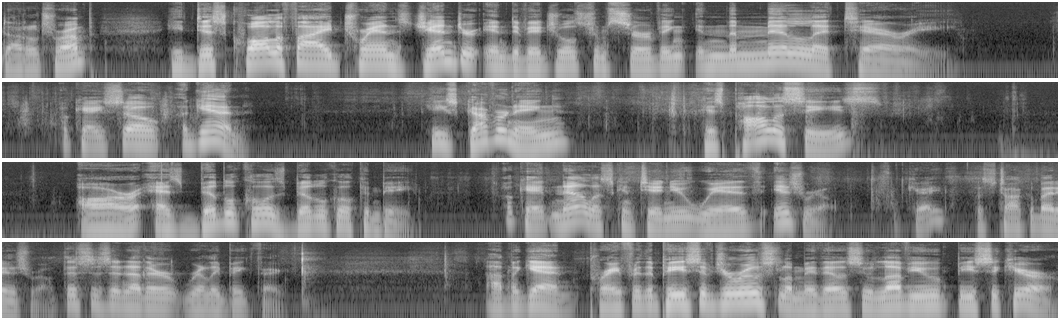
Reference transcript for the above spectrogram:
Donald Trump, he disqualified transgender individuals from serving in the military. Okay, so again, he's governing, his policies are as biblical as biblical can be. Okay, now let's continue with Israel. Okay, let's talk about Israel. This is another really big thing. Um, again, pray for the peace of Jerusalem. May those who love you be secure,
